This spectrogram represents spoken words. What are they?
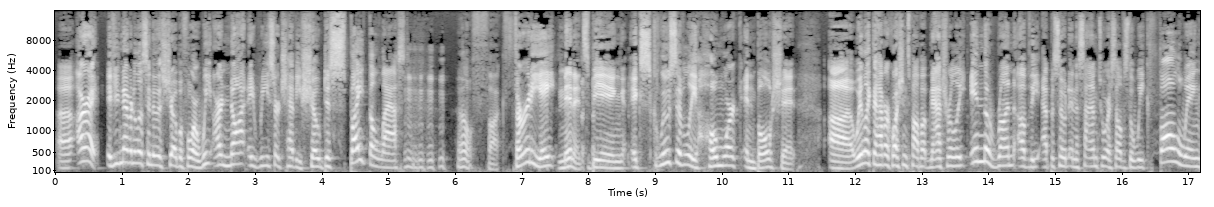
Uh, all right. If you've never listened to this show before, we are not a research heavy show, despite the last, oh, fuck, 38 minutes being exclusively homework and bullshit. Uh, we like to have our questions pop up naturally in the run of the episode and assign them to ourselves the week following,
